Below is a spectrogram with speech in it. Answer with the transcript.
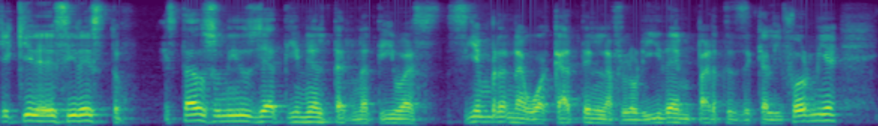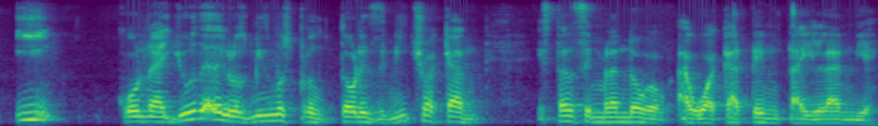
¿Qué quiere decir esto? Estados Unidos ya tiene alternativas. Siembran aguacate en la Florida, en partes de California y con ayuda de los mismos productores de Michoacán, están sembrando aguacate en Tailandia.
